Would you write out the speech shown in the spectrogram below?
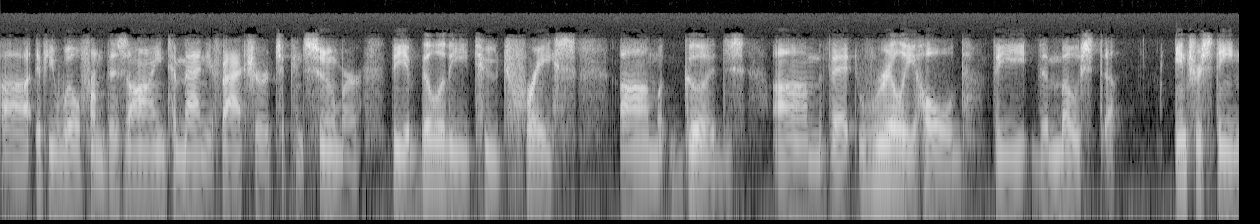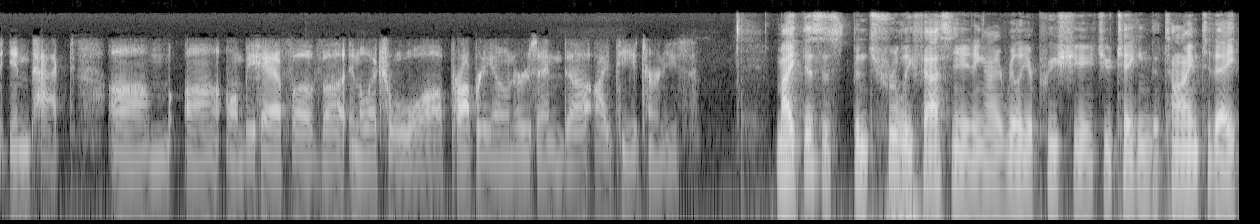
uh, if you will, from design to manufacture to consumer, the ability to trace um, goods um, that really hold the the most interesting impact um, uh, on behalf of uh, intellectual property owners and uh, IP attorneys. Mike, this has been truly fascinating. I really appreciate you taking the time today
